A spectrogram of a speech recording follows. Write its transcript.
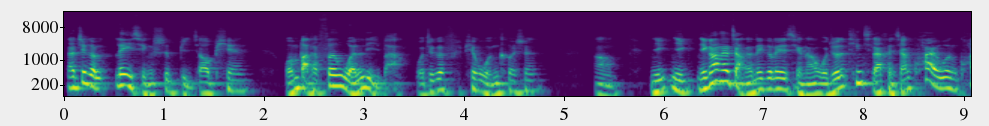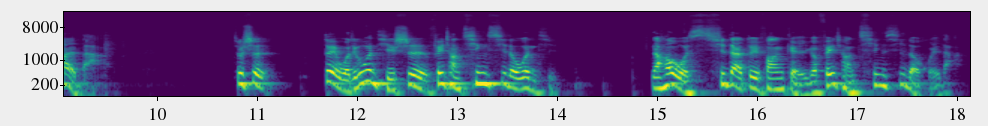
那这个类型是比较偏，我们把它分文理吧，我这个偏文科生啊。你你你刚才讲的那个类型呢，我觉得听起来很像快问快答，就是对我这个问题是非常清晰的问题，然后我期待对方给一个非常清晰的回答。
